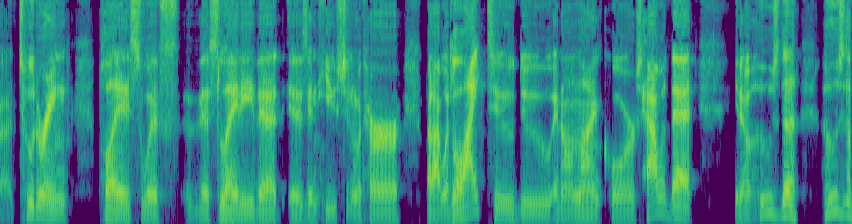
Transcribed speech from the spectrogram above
uh, tutoring place with this lady that is in Houston with her, but I would like to do an online course. How would that, you know, who's the who's the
